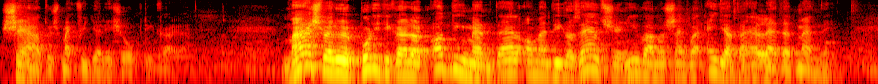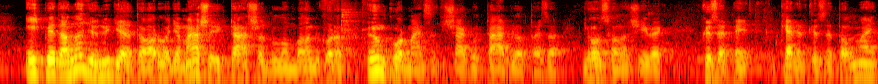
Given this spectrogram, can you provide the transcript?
sajátos megfigyelési optikáját. Másfelől politikailag addig ment el, ameddig az első nyilvánosságban egyáltalán el lehetett menni. Így például nagyon ügyelte arra, hogy a második társadalomban, amikor az önkormányzatiságot tárgyalta ez a 80-as évek közepén keletkezett tanulmány,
